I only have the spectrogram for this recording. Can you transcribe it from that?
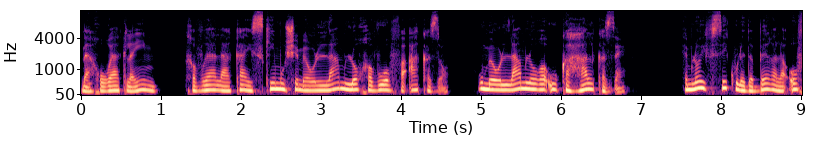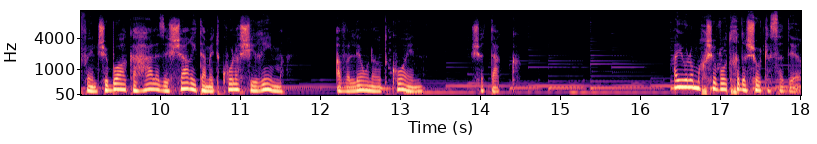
מאחורי הקלעים, חברי הלהקה הסכימו שמעולם לא חוו הופעה כזו, ומעולם לא ראו קהל כזה. הם לא הפסיקו לדבר על האופן שבו הקהל הזה שר איתם את כל השירים, אבל ליאונרד כהן שתק. היו לו מחשבות חדשות לסדר,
